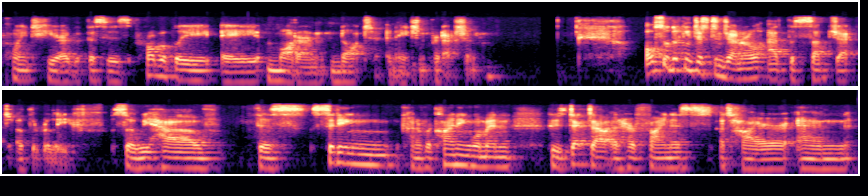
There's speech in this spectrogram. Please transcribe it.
point here that this is probably a modern, not an ancient production. Also looking just in general at the subject of the relief. So we have this sitting, kind of reclining woman who's decked out in her finest attire. And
